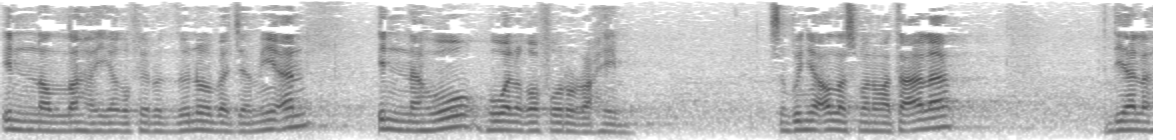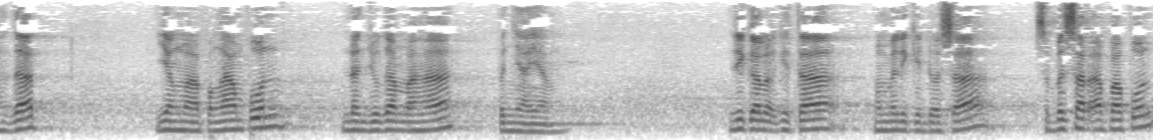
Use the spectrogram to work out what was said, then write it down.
Innallaha yaghfirudz dzunuba jami'an innahu huwal ghafurur rahim. Sungguhnya Allah SWT dialah zat yang Maha Pengampun dan juga Maha Penyayang. Jadi kalau kita memiliki dosa sebesar apa pun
